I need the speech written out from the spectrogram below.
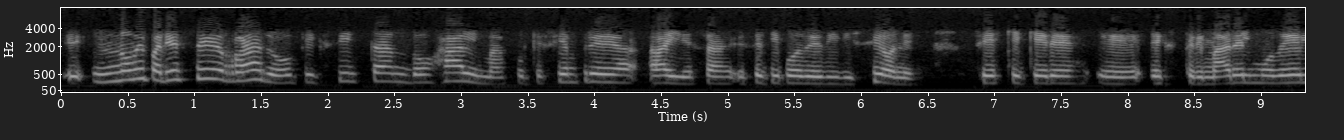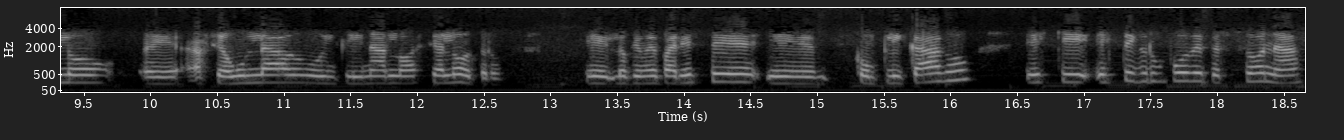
Eh, no me parece raro que existan dos almas, porque siempre hay esa, ese tipo de divisiones. Si es que quieres eh, extremar el modelo eh, hacia un lado o inclinarlo hacia el otro. lo que me parece complicado es que este grupo de personas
